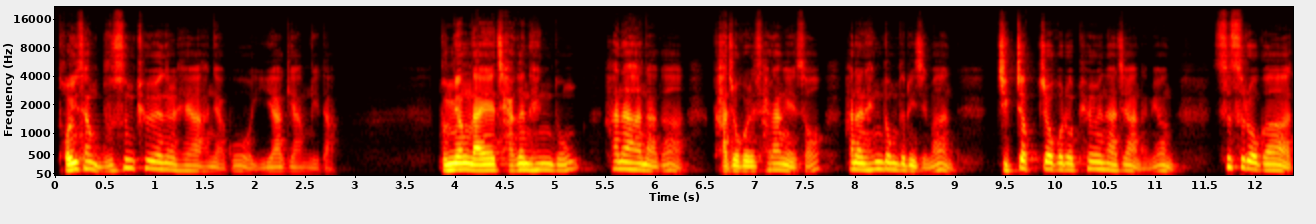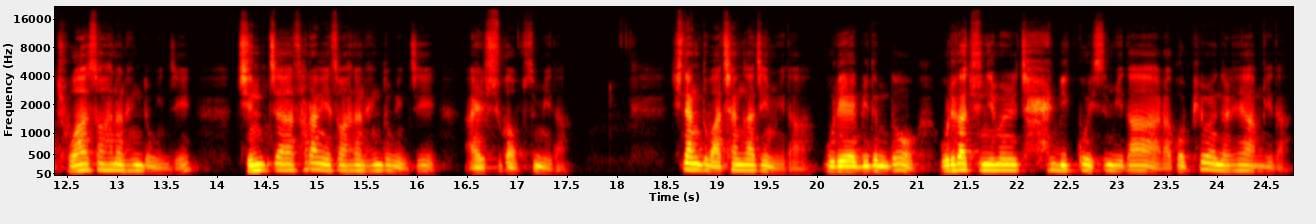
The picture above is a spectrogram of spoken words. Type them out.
더 이상 무슨 표현을 해야 하냐고 이야기합니다. 분명 나의 작은 행동 하나하나가 가족을 사랑해서 하는 행동들이지만 직접적으로 표현하지 않으면 스스로가 좋아서 하는 행동인지 진짜 사랑해서 하는 행동인지 알 수가 없습니다. 신앙도 마찬가지입니다. 우리의 믿음도 우리가 주님을 잘 믿고 있습니다. 라고 표현을 해야 합니다.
